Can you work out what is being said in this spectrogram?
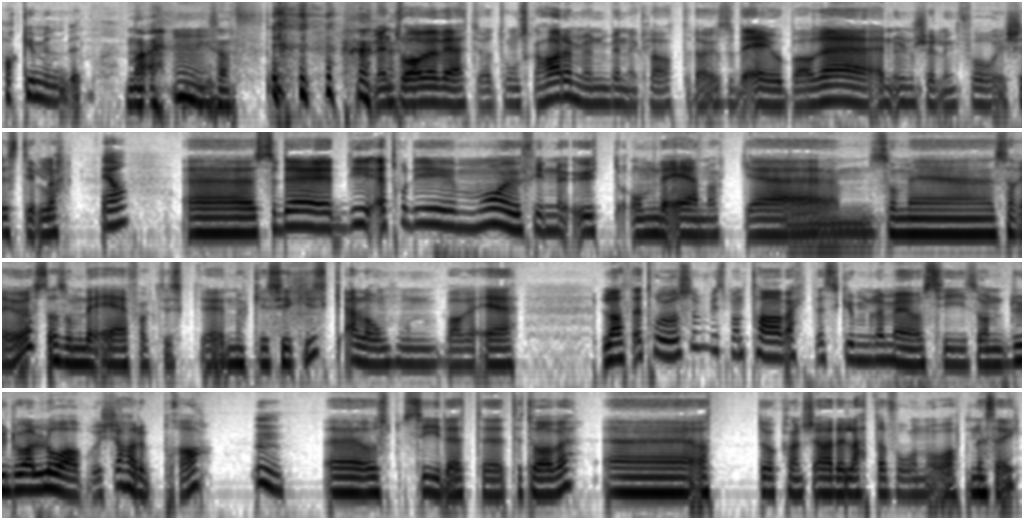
Har ikke munnbind. Nei, Mm. ikke sant. Men Tove vet jo at hun skal ha det munnbindet klart i dag, så det er jo bare en unnskyldning for å ikke stille. Ja. Uh, så det, de, jeg tror de må jo finne ut om det er noe eh, som er seriøst, altså om det er faktisk eh, noe psykisk, eller om hun bare er lat. Jeg tror også hvis man tar vekk det skumle med å si sånn Du, du har lov å ikke ha det bra, Mm. uh, og si det til, til Tove, uh, at da kanskje er det lettere for henne å åpne seg.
